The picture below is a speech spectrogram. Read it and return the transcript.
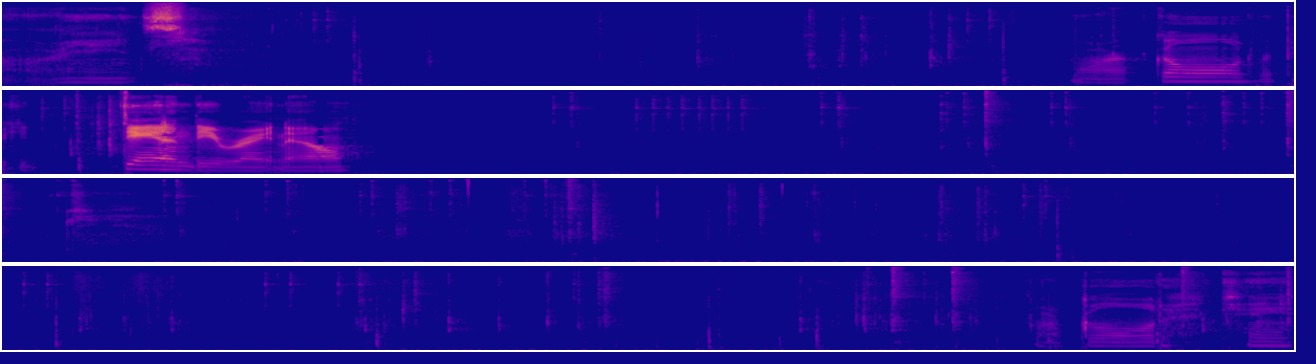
Alright. More gold would be dandy right now. More gold, okay.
